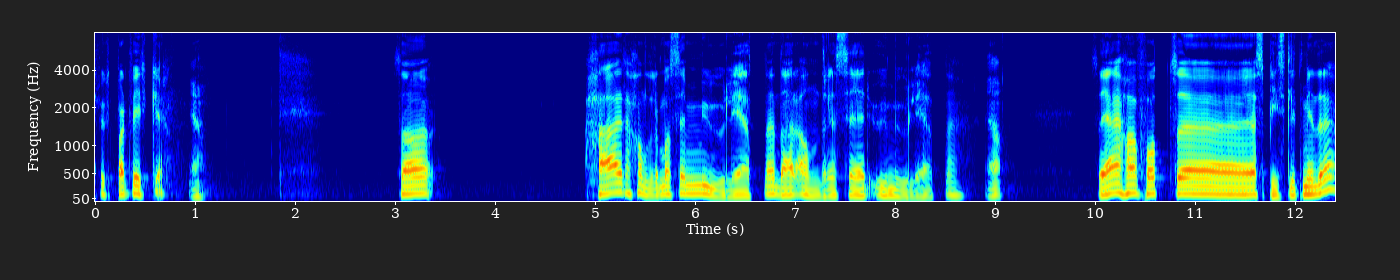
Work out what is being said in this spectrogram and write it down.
fruktbart virke. Ja. Så her handler det om å se mulighetene der andre ser umulighetene. Ja. Så jeg har fått uh, spist litt mindre,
